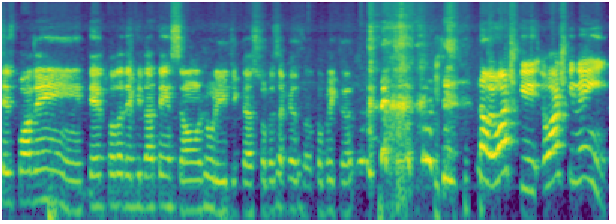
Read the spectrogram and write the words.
vocês podem ter toda a devida atenção jurídica sobre essa questão. Tô brincando. Não, eu acho que eu acho que nem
